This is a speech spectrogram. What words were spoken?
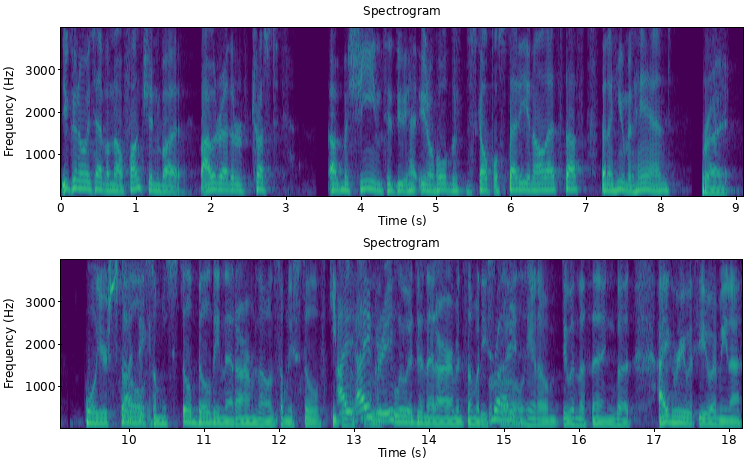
You can always have a malfunction, but I would rather trust a machine to do, you know, hold the, scalpel steady and all that stuff than a human hand. right. Well, you're still think- somebody's still building that arm though, and somebody's still keeping I- the I agree. fluids in that arm, and somebody's still you know doing the thing. But I agree with you. I mean, I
